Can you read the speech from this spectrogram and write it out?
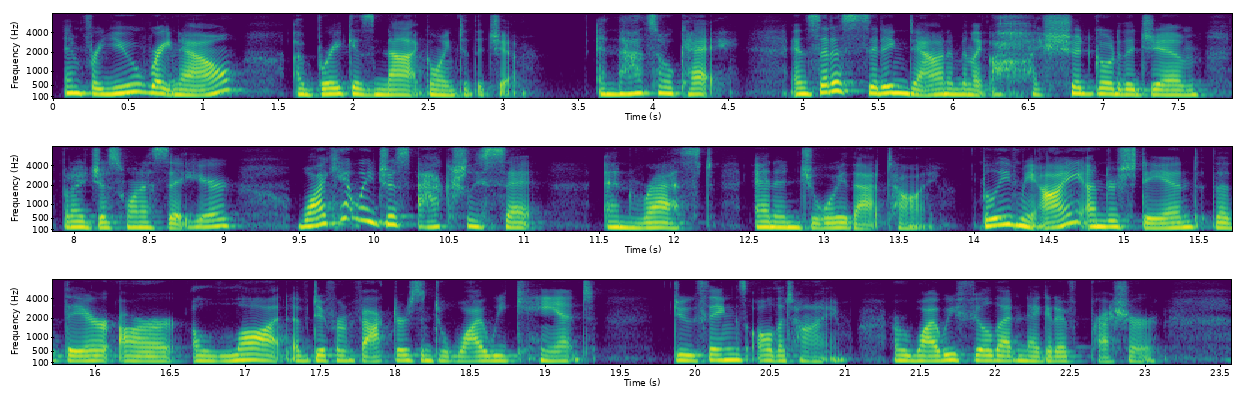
And for you right now, a break is not going to the gym. And that's okay. Instead of sitting down and being like, oh, I should go to the gym, but I just want to sit here, why can't we just actually sit and rest and enjoy that time? Believe me, I understand that there are a lot of different factors into why we can't do things all the time or why we feel that negative pressure.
